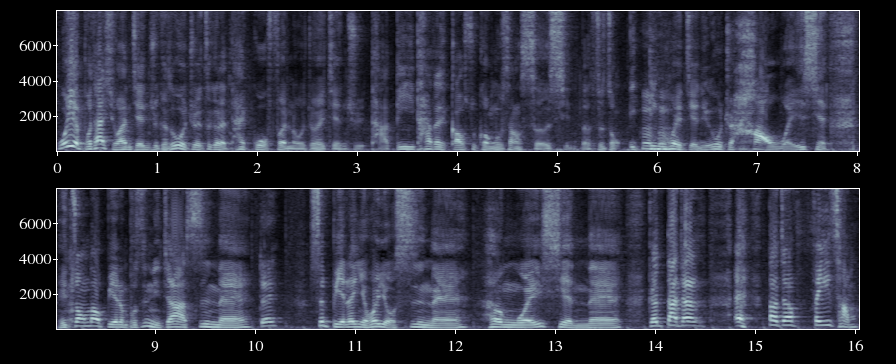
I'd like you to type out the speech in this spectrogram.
我也不太喜欢检举，可是我觉得这个人太过分了，我就会检举他。第一，他在高速公路上蛇行的这种一定会检举，因为我觉得好危险，你撞到别人不是你家的事呢？对，是别人也会有事呢，很危险呢。跟大家，哎，大家非常。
